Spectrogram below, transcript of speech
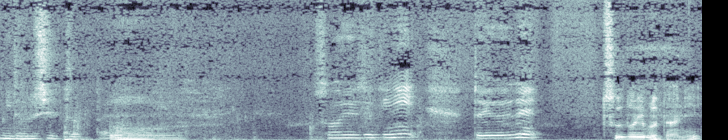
ミドルシュートだったり、うん。そういう時にドリブルでツードリブルって何？ん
